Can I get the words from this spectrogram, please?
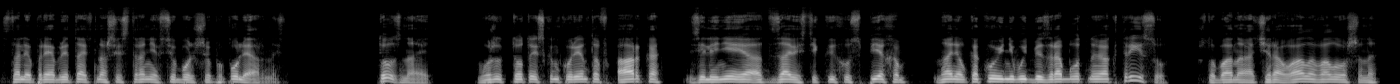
стали приобретать в нашей стране все большую популярность. Кто знает, может, кто-то из конкурентов Арка, зеленея от зависти к их успехам, нанял какую-нибудь безработную актрису, чтобы она очаровала Волошина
